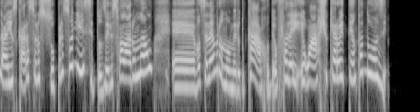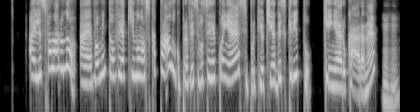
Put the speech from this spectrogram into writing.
daí os caras foram super solícitos. Eles falaram: não, é, você lembra o número do carro? Eu falei: eu acho que era 8012. Aí eles falaram: não, é, vamos então ver aqui no nosso catálogo para ver se você reconhece, porque eu tinha descrito quem era o cara, né? Uhum.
